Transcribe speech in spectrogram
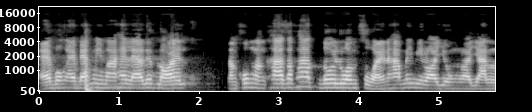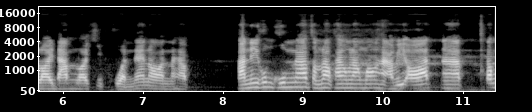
แอร์บงแอร์แบ็กมีมาให้แล้วเรียบร้อย หลังคงหลังคาสภาพโดยรวมสวยนะครับ ไม่มีรอยยุงรอยยันรอยดำรอยขีดข่วนแน่นอนนะครับ คันนี้คุ้มๆนะครับสำหรับใครกำลังมองหา v ีออสนะครับ ต้อง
